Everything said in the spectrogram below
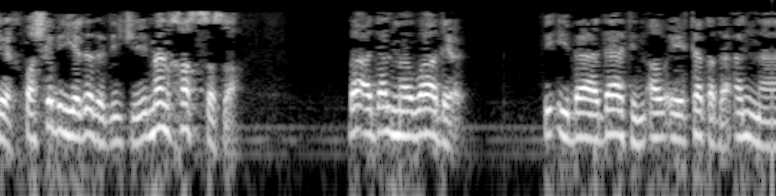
şeyx başqa bir yerdə də deyir ki, mən xassasa ba'dal mavadi' bi ibadatin aw i'taqada anna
